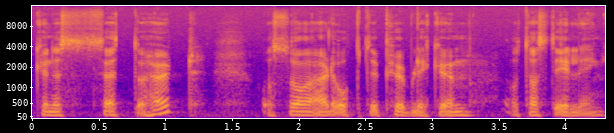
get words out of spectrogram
kunne sett og hørt, og så er det opp til publikum å ta stilling.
